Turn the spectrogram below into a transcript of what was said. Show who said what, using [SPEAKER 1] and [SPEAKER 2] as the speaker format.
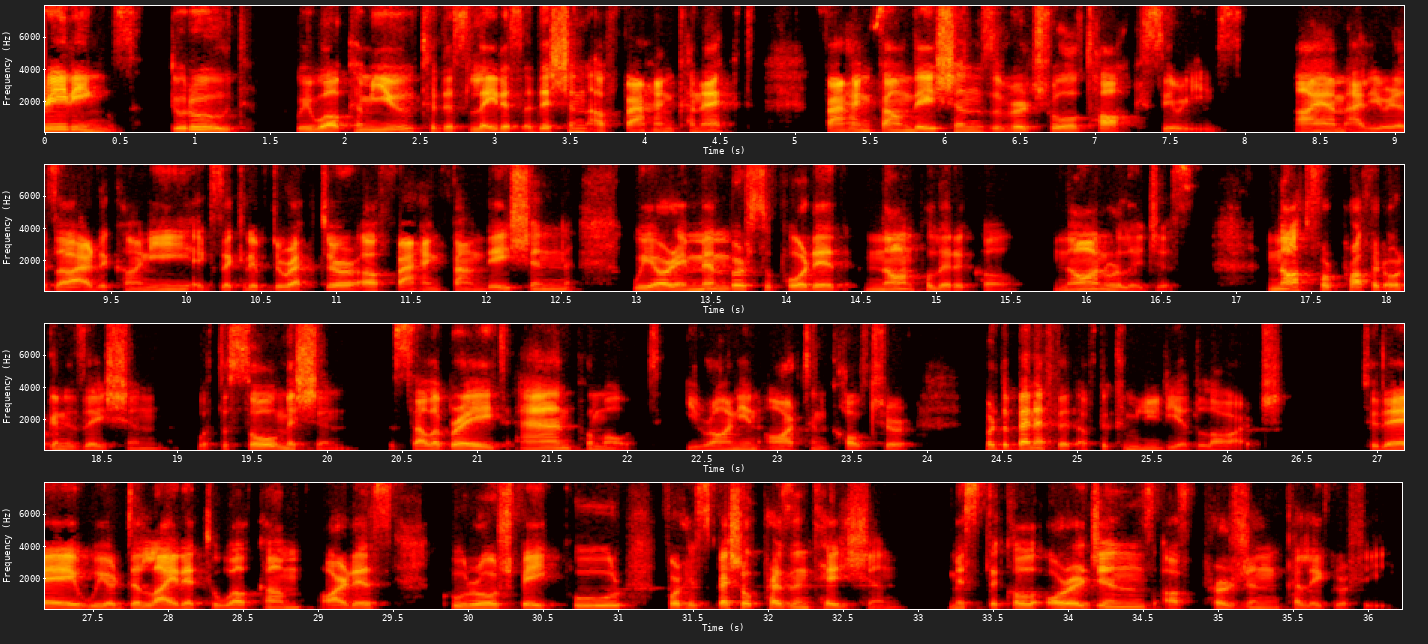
[SPEAKER 1] Greetings, Durud. We welcome you to this latest edition of Farhang Connect, Farhang Foundation's virtual talk series. I am Ali Reza Ardekani, Executive Director of Farhang Foundation. We are a member-supported, non-political, non-religious, not-for-profit organization with the sole mission to celebrate and promote Iranian art and culture for the benefit of the community at large. Today, we are delighted to welcome artist Kourosh Beigpour for his special presentation, Mystical Origins of Persian Calligraphy.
